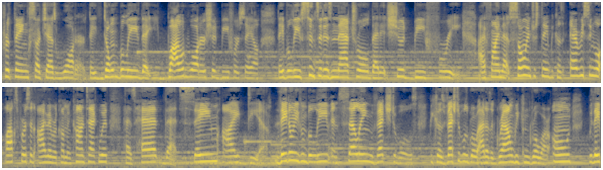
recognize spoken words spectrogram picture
for things such as water. They don't believe that bottled water should be for sale. They believe since it is natural that it should be free. I find that so interesting because every single ox person I've ever come in contact with has had that same idea. They don't even believe in selling vegetables because vegetables grow out of the ground. We can grow our own. They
